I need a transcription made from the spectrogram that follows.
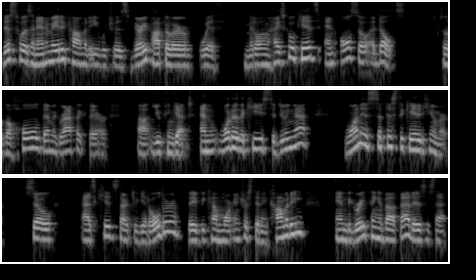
this was an animated comedy which was very popular with middle and high school kids and also adults. So the whole demographic there uh, you can get. And what are the keys to doing that? One is sophisticated humor. So as kids start to get older, they become more interested in comedy. And the great thing about that is, is that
